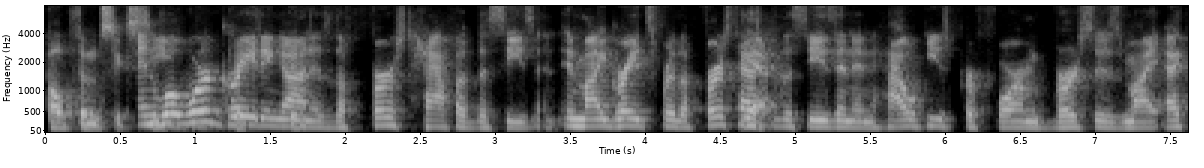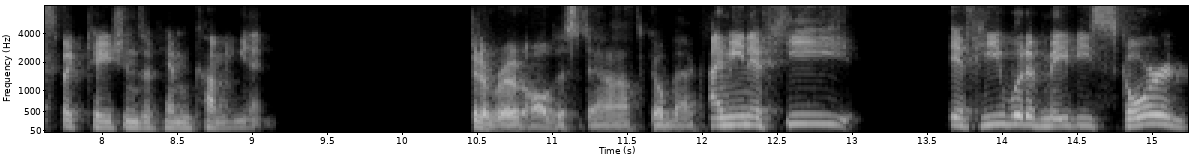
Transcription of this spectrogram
help them succeed? and what we're grading could- on is the first half of the season. And my grades for the first half Yeah. of the season and how he's performed versus my expectations of him coming in. should have wrote all this down. I'll have to go back. I mean, if he if he would have maybe scored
